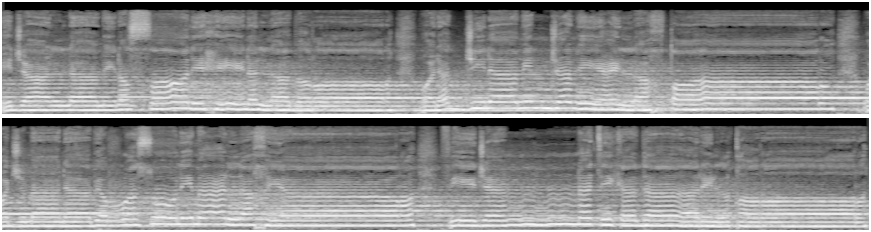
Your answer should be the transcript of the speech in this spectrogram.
اجعلنا من الصالحين الأبرار. ونجنا من جميع الأخطار. واجمعنا بالرسول مع الأخيار. في جنتك دار القرار.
